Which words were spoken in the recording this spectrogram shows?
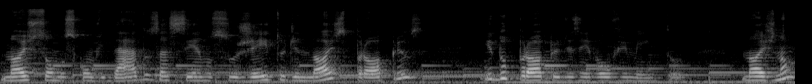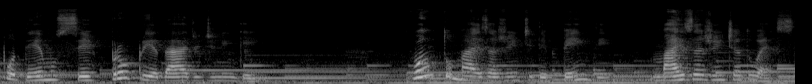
Nós somos convidados a sermos sujeitos de nós próprios e do próprio desenvolvimento. Nós não podemos ser propriedade de ninguém. Quanto mais a gente depende, mais a gente adoece.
